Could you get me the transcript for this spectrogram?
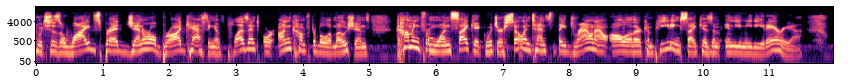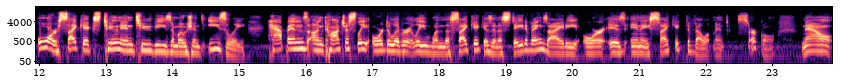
which is a widespread general broadcasting of pleasant or uncomfortable emotions coming from one psychic, which are so intense that they drown out all other competing psychism in the immediate area. Or psychics tune into these emotions easily. Happens unconsciously or deliberately when the psychic is in a state of anxiety or is in a psychic development circle. Now,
